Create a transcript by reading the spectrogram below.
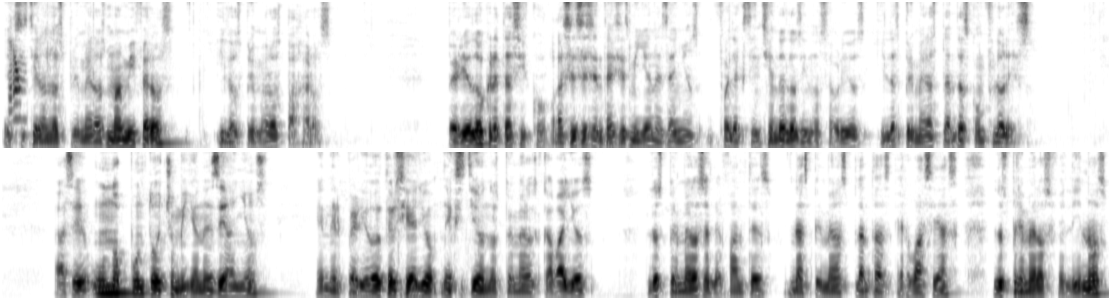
existieron los primeros mamíferos y los primeros pájaros. Periodo Cretácico, hace 66 millones de años, fue la extinción de los dinosaurios y las primeras plantas con flores. Hace 1.8 millones de años, en el periodo terciario, existieron los primeros caballos, los primeros elefantes, las primeras plantas herbáceas, los primeros felinos,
